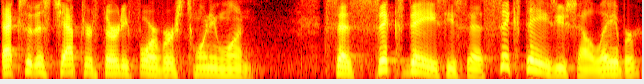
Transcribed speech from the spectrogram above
Exodus chapter 34, verse 21 says, Six days, he says, six days you shall labor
